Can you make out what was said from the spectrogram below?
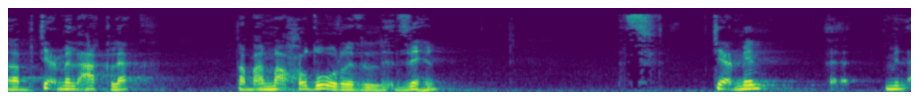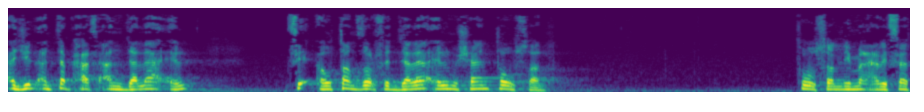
بتعمل عقلك طبعا مع حضور الذهن تعمل من أجل أن تبحث عن دلائل أو تنظر في الدلائل مشان توصل. توصل لمعرفة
